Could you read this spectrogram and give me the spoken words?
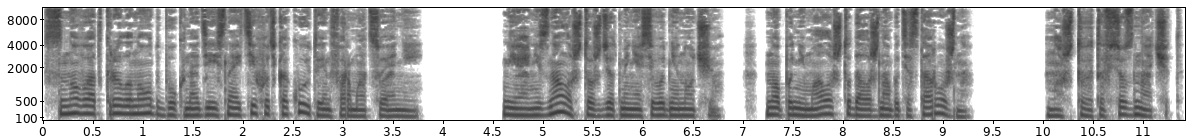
Снова открыла ноутбук, надеясь найти хоть какую-то информацию о ней. Я не знала, что ждет меня сегодня ночью, но понимала, что должна быть осторожна. Но что это все значит?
